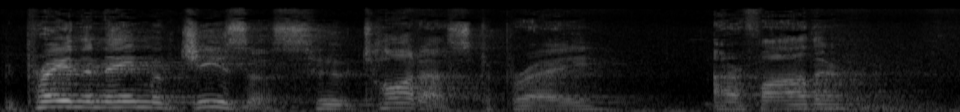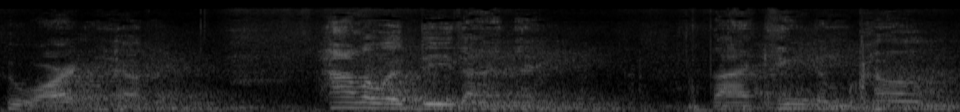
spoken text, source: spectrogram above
We pray in the name of Jesus, who taught us to pray, Our Father, who art in heaven, hallowed be thy name. Thy kingdom come,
